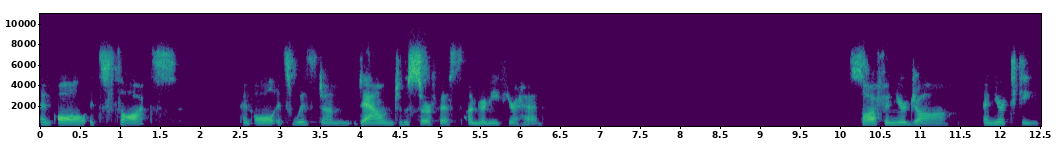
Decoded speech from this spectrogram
and all its thoughts and all its wisdom down to the surface underneath your head. Soften your jaw and your teeth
